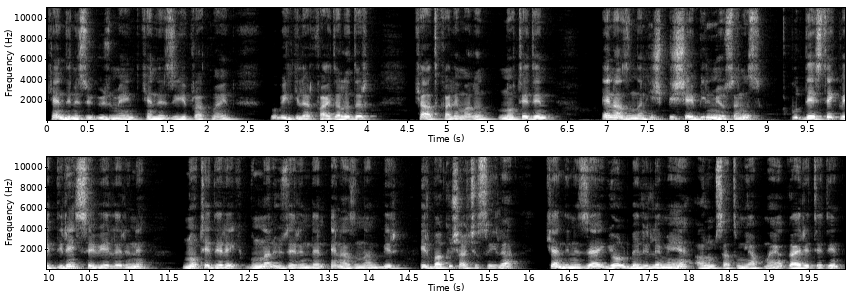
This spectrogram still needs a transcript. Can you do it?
Kendinizi üzmeyin. Kendinizi yıpratmayın. Bu bilgiler faydalıdır. Kağıt kalem alın. Not edin. En azından hiçbir şey bilmiyorsanız bu destek ve direnç seviyelerini not ederek bunlar üzerinden en azından bir bir bakış açısıyla kendinize yol belirlemeye, alım satım yapmaya gayret edin.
